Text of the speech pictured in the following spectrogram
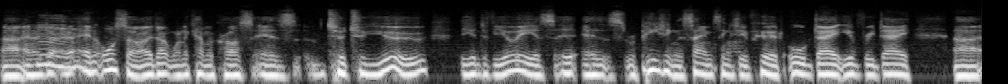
uh, and I don't, and also I don't want to come across as to to you, the interviewee, is is repeating the same things you've heard all day, every day. Uh,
